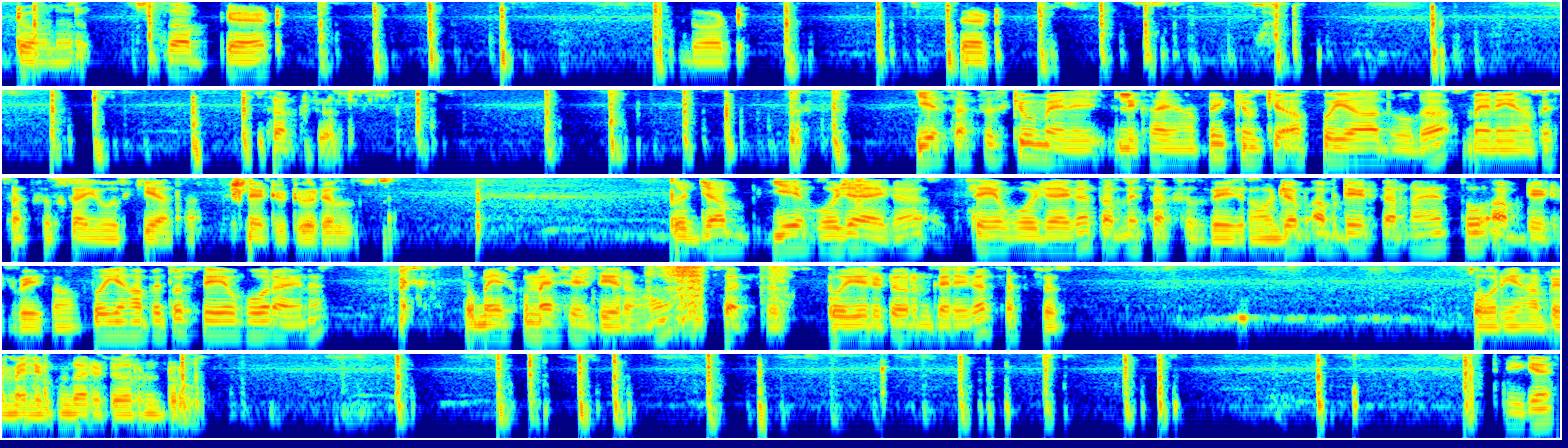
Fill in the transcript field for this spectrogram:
dollar sub cat dot set success ये success क्यों मैंने लिखा यहाँ पे? क्योंकि आपको याद होगा, मैंने यहाँ पे सक्सेस का यूज़ किया था पिछले ट्यूटोरियल्स में। तो जब ये हो जाएगा सेव हो जाएगा, तब मैं सक्सेस भेज रहा हूँ। जब अपडेट करना है तो अपडेटेड भेज रहा हूँ। तो यहाँ पे तो सेव हो रहा है ना? तो मैं इसको मैसेज दे रहा हूँ सक्सेस तो ये रिटर्न करेगा सक्सेस और यहाँ पे मैं लिखूँगा रिटर्न ट्रू ठीक है?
